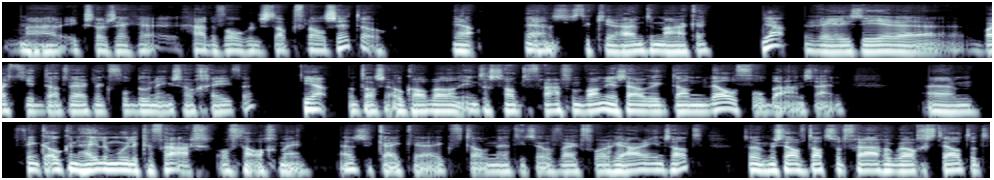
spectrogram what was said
Maar ik zou zeggen, ga de volgende stap vooral zetten ook. Ja, En- dus een stukje ruimte maken. Ja. Realiseren wat je daadwerkelijk voldoening zou geven. Ja. Want dat is ook al wel een interessante vraag van wanneer zou ik dan wel voldaan zijn? Ehm, vind ik ook een hele moeilijke vraag over het algemeen. Hè, Dus ik kijk, eh, ik vertelde net iets over waar ik vorig jaar in zat. Toen heb ik mezelf dat soort vragen ook wel gesteld. Het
